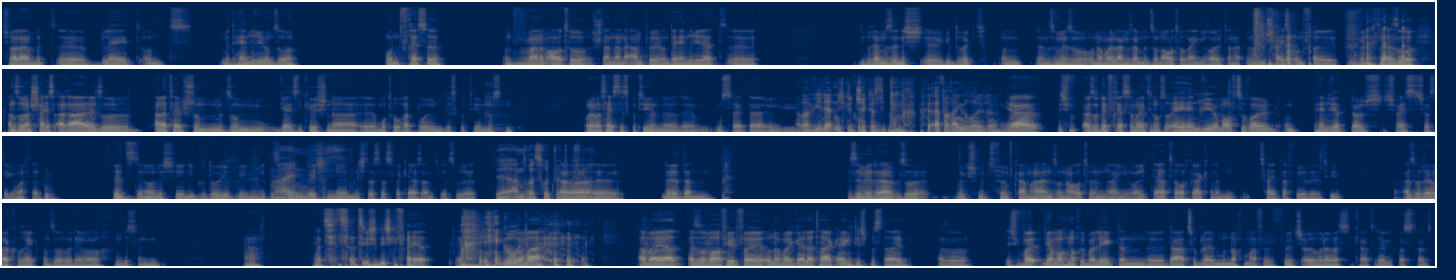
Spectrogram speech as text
Ich war da mit äh, Blade und mit Henry und so. Und Fresse. Und wir waren im Auto, standen an der Ampel und der Henry der hat äh, die Bremse nicht äh, gedrückt. Und dann sind wir so unnormal langsam in so ein Auto reingerollt. Dann hatten wir so einen scheiß Unfall, wo wir dann da so an so einer scheiß Aral so anderthalb Stunden mit so einem Gelsenkirchener äh, Motorradbullen diskutieren mussten. Oder was heißt diskutieren, ne? Der musste halt da irgendwie. Aber wie, der hat nicht gecheckt, dass die einfach reingerollt, ne? ja, ich, also der Fresse meinte noch so, ey Henry, hör mal auf zu rollen. Und Henry hat, glaube ich, ich weiß nicht, was der gemacht hat. Ich will es den auch nicht hier in die Bredouille bringen mit Nein, irgendwelchen, ne? Nicht, dass das Verkehrsamt hier zuhört. Der andere ist rückwärts gefahren. Aber äh, ne, dann sind wir da so wirklich mit 5 km/h in so ein Auto reingerollt. Der hatte auch gar keine Zeit dafür, der Typ. Also der war korrekt und so, aber der war auch ein bisschen, ja, der hat es jetzt natürlich nicht gefeiert. ja, gut. Normal. aber ja, also war auf jeden Fall unnormal geiler Tag eigentlich bis dahin. Also ich wollte, wir haben auch noch überlegt, dann äh, da zu bleiben und nochmal für 40 Euro oder was die Karte da gekostet hat,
